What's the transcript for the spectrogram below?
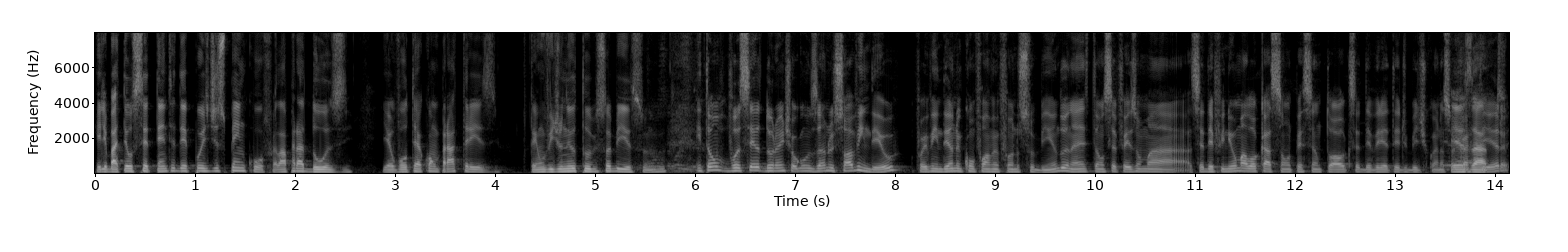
Ele bateu 70 e depois despencou, foi lá para 12. E eu voltei a comprar 13. Tem um vídeo no YouTube sobre isso. Então você durante alguns anos só vendeu, foi vendendo conforme foram subindo, né? Então você fez uma, você definiu uma alocação percentual que você deveria ter de Bitcoin na sua Exato. carteira.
